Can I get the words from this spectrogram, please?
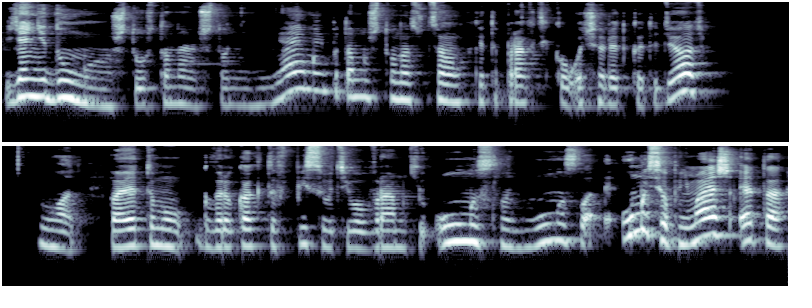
Я не думаю, что установят, что он невменяемый, потому что у нас в целом какая-то практика очень редко это делать. Вот. Поэтому, говорю, как-то вписывать его в рамки умысла, не умысла. Умысел, понимаешь, это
